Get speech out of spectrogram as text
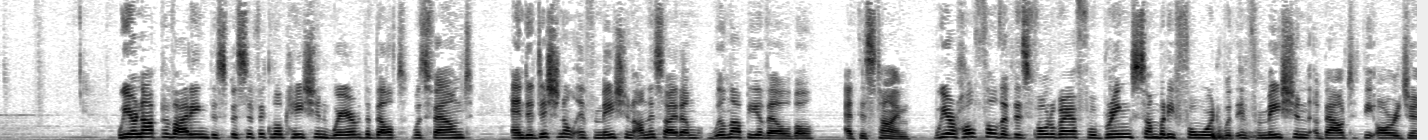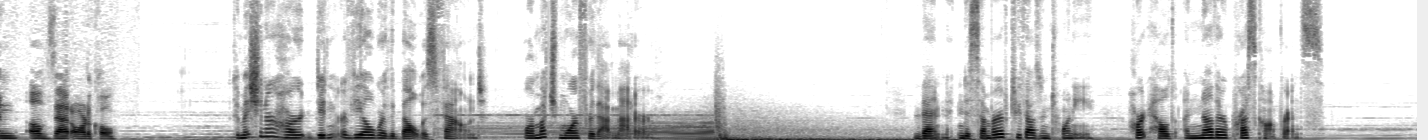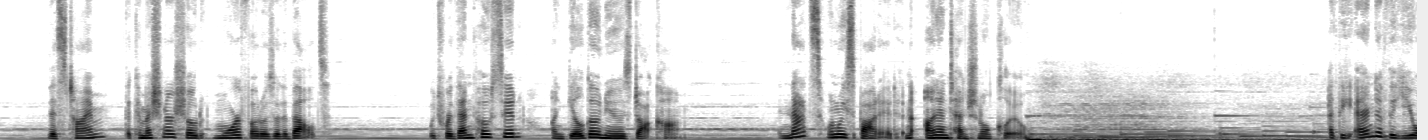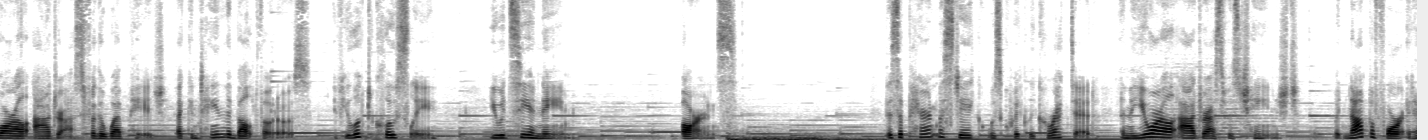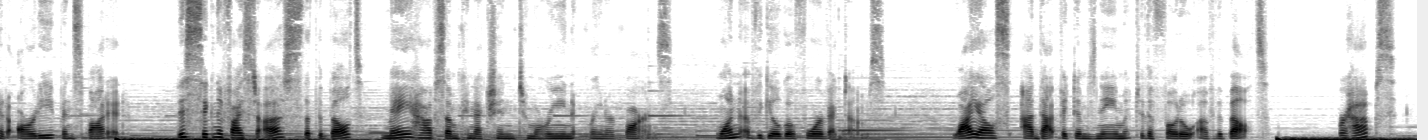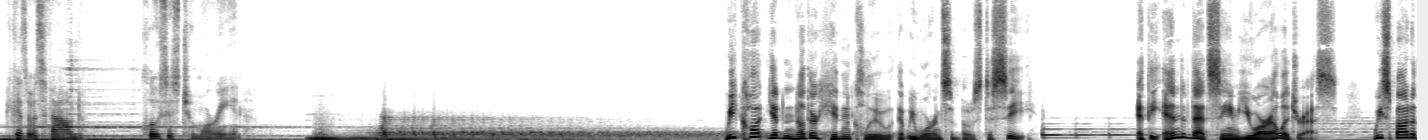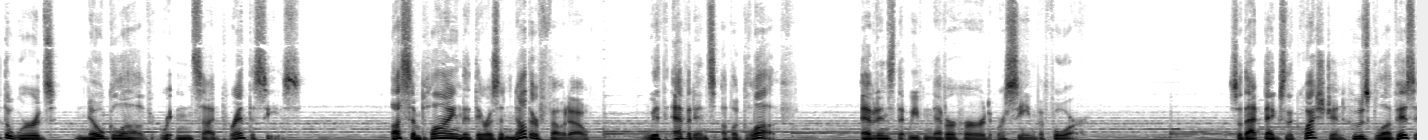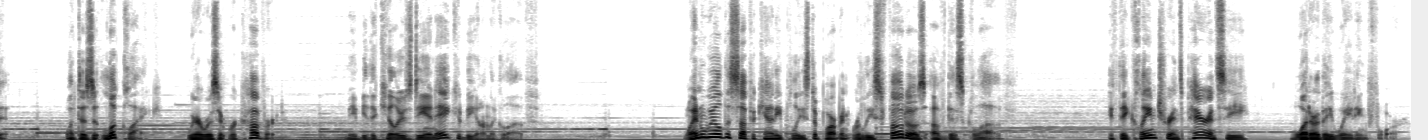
We are not providing the specific location where the belt was found, and additional information on this item will not be available at this time. We are hopeful that this photograph will bring somebody forward with information about the origin of that article. Commissioner Hart didn't reveal where the belt was found, or much more for that matter. Then, in December of 2020, Hart held another press conference. This time, the commissioner showed more photos of the belt, which were then posted on gilgonews.com. And that's when we spotted an unintentional clue. At the end of the URL address for the webpage that contained the belt photos, if you looked closely, you would see a name Barnes. This apparent mistake was quickly corrected, and the URL address was changed, but not before it had already been spotted. This signifies to us that the belt may have some connection to Maureen Brainerd Barnes, one of the Gilgo 4 victims. Why else add that victim's name to the photo of the belt? Perhaps because it was found closest to Maureen. We caught yet another hidden clue that we weren't supposed to see. At the end of that same URL address, we spotted the words no glove written inside parentheses, thus implying that there is another photo with evidence of a glove, evidence that we've never heard or seen before. So that begs the question whose glove is it? What does it look like? Where was it recovered? Maybe the killer's DNA could be on the glove. When will the Suffolk County Police Department release photos of this glove? If they claim transparency, what are they waiting for?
